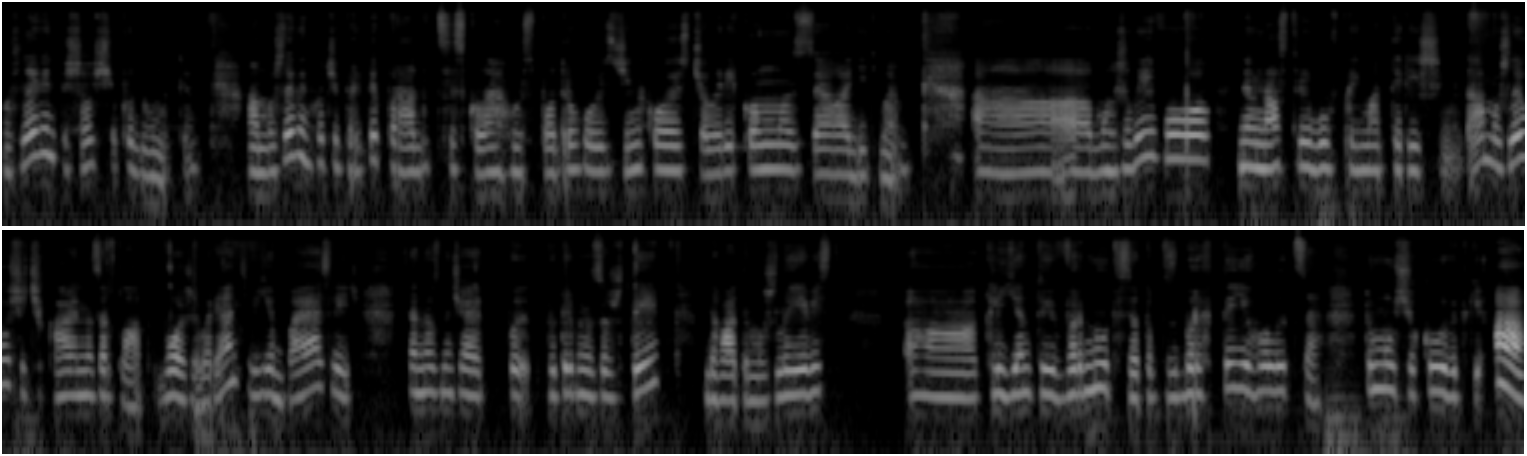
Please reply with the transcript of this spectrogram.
Можливо, він пішов ще подумати. А можливо, він хоче прийти порадитися з колегою, з подругою, з жінкою, з чоловіком, з е, дітьми. А, можливо, не в настрої був приймати рішення. Да? Можливо, ще чекає на зарплату. Боже, варіантів є безліч. Це не означає, потрібно завжди давати можливість клієнтові вернутися, тобто зберегти його лице. Тому що коли ви такі, а,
